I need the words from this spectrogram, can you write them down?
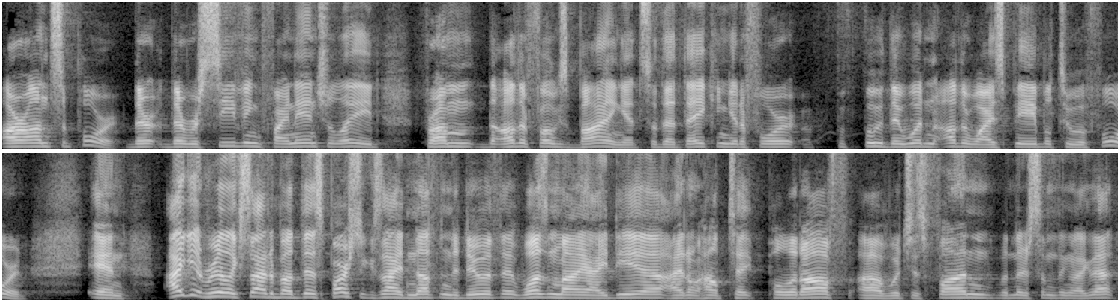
are on support. They're, they're receiving financial aid from the other folks buying it so that they can get afford, food they wouldn't otherwise be able to afford. And I get really excited about this, partially because I had nothing to do with it. It wasn't my idea. I don't help take, pull it off, uh, which is fun when there's something like that.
